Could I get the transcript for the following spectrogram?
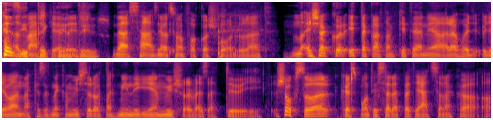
Ez Ez itt más a kérdés. kérdés. De ez 180 fokos fordulat. Na és akkor itt akartam kitérni arra, hogy ugye vannak ezeknek a műsoroknak mindig ilyen műsorvezetői. Sokszor központi szerepet játszanak a, a,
